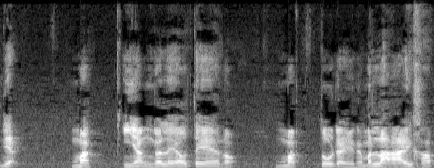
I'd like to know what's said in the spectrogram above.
เนี่ย มักเอียงก็แล้วแต่เนาะมักตัวใดนะมันหลายครับ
